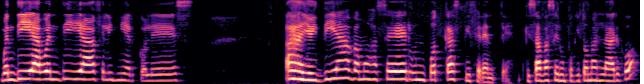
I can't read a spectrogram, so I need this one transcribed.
Buen día, buen día, feliz miércoles. Ay, hoy día vamos a hacer un podcast diferente. Quizás va a ser un poquito más largo,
